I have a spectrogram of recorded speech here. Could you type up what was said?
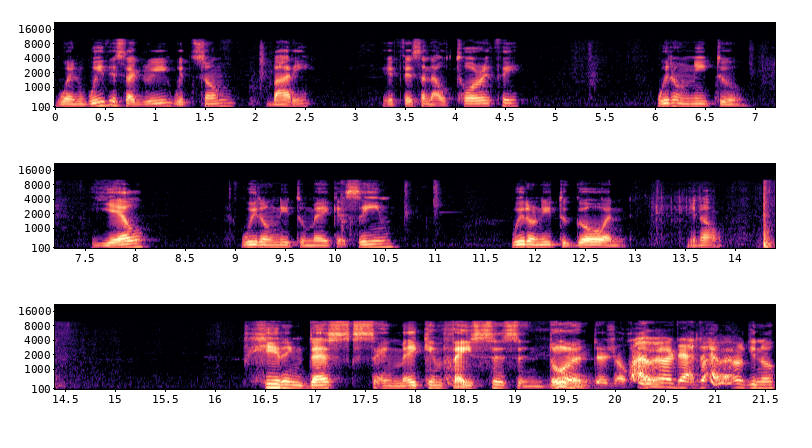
When we disagree with somebody, if it's an authority, we don't need to yell. We don't need to make a scene. We don't need to go and, you know, hitting desks and making faces and doing this, you know,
